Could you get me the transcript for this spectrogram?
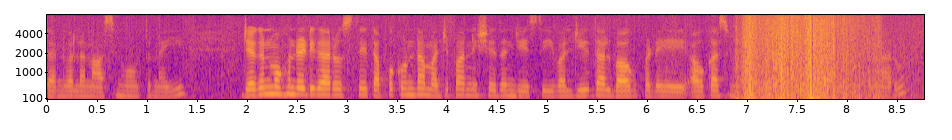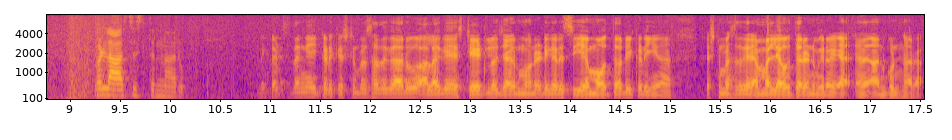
దానివల్ల నాశనం అవుతున్నాయి. జగన్మోహన్ రెడ్డి గారు వస్తే తప్పకుండా మద్యపాన నిషేధం చేసి వాళ్ళ జీవితాలు బాగుపడే అవకాశం అనుకుంటున్నారు. వాళ్ళు ఆశిస్తున్నారు. ఖచ్చితంగా ఇక్కడ కృష్ణప్రసాద్ గారు అలాగే స్టేట్లో జగన్మోహన్ రెడ్డి గారు సీఎం అవుతారు ఇక్కడ కృష్ణప్రసాద్ గారు ఎమ్మెల్యే అవుతారని మీరు అనుకుంటున్నారా?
